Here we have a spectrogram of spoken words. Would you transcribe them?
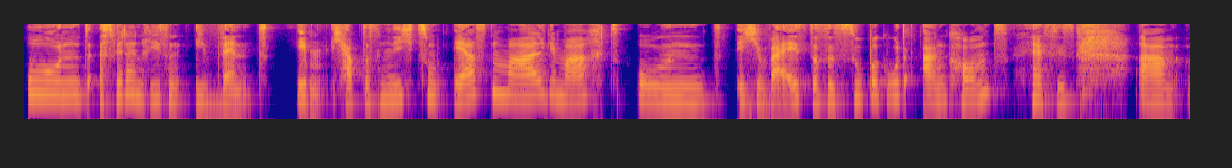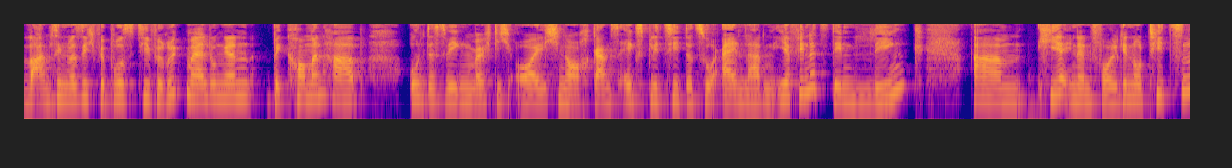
und es wird ein Riesen-Event. Eben, ich habe das nicht zum ersten Mal gemacht und ich weiß, dass es super gut ankommt. Es ist ähm, Wahnsinn, was ich für positive Rückmeldungen bekommen habe. Und deswegen möchte ich euch noch ganz explizit dazu einladen. Ihr findet den Link ähm, hier in den Folgenotizen.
